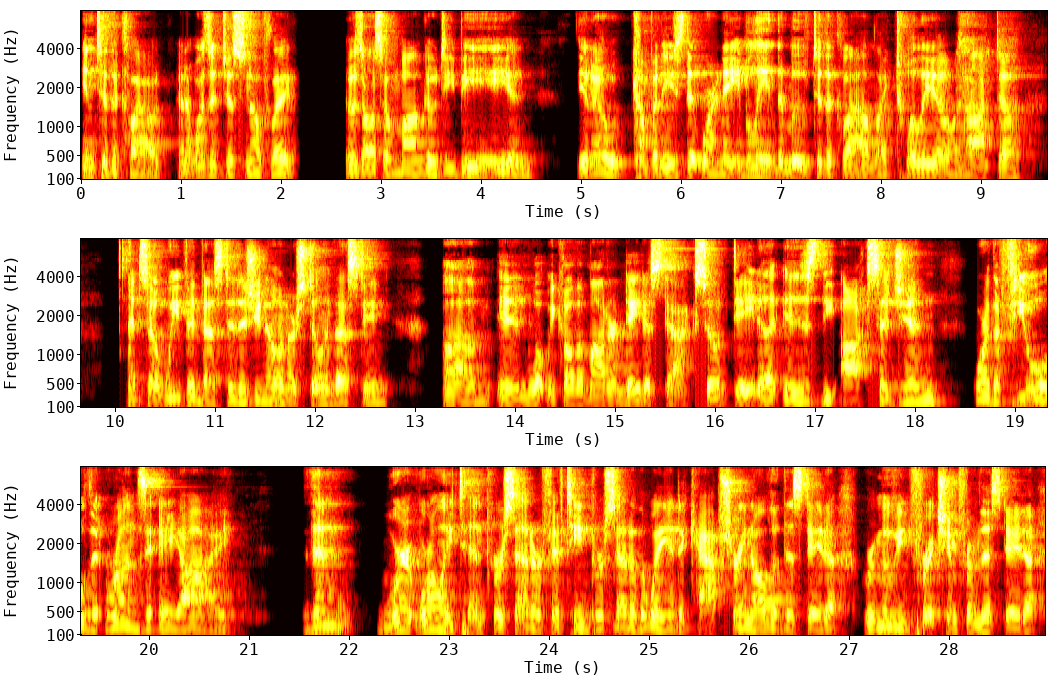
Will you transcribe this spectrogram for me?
into the cloud. And it wasn't just Snowflake, it was also MongoDB and you know companies that were enabling the move to the cloud like Twilio and Okta. And so we've invested, as you know, and are still investing um, in what we call the modern data stack. So data is the oxygen or the fuel that runs AI, then we're, we're only 10% or 15% of the way into capturing all of this data, removing friction from this data.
